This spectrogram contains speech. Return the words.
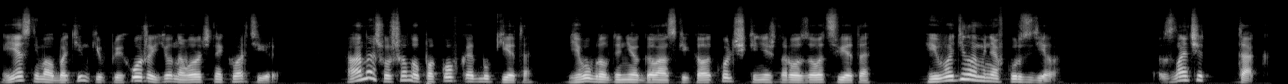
я снимал ботинки в прихожей ее навороченной квартиры, а она шуршала упаковкой от букета. Я выбрал для нее голландские колокольчики нежно-розового цвета и вводила меня в курс дела. Значит так.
